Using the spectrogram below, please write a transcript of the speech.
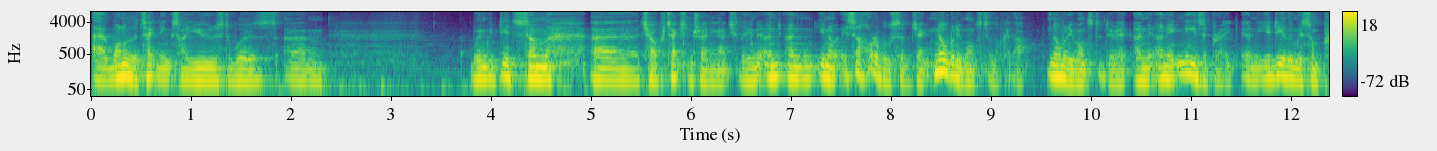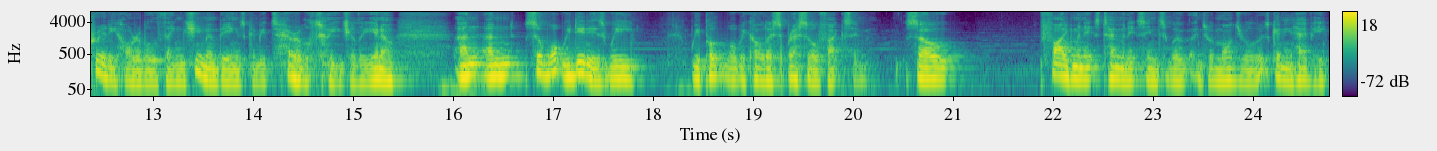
uh, one of the techniques I used was um, when we did some uh, child protection training actually, and, and, and you know it's a horrible subject. Nobody wants to look at that. Nobody wants to do it, and, and it needs a break. And you're dealing with some pretty horrible things. Human beings can be terrible to each other, you know. And and so what we did is we we put what we called espresso facts in. So five minutes, ten minutes into a into a module that's getting heavy,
